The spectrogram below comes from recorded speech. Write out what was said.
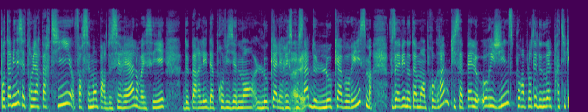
Pour terminer cette première partie, forcément on parle de céréales, on va essayer de parler d'approvisionnement local et responsable, de locavorisme. Vous avez notamment un programme qui s'appelle Origins pour implanter de nouvelles pratiques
